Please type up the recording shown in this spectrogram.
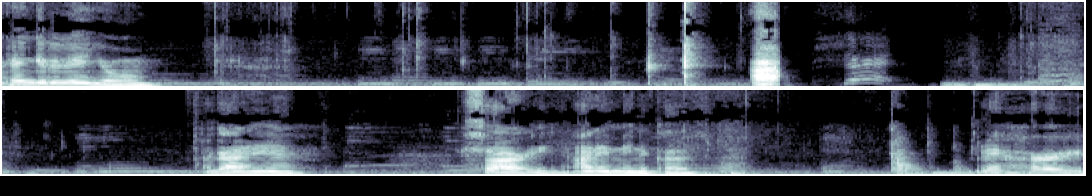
can't get it in, y'all. Ah. I got it in. Sorry, I didn't mean to cuss. It hurt.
